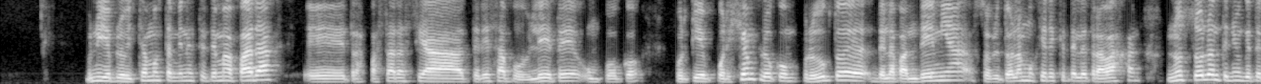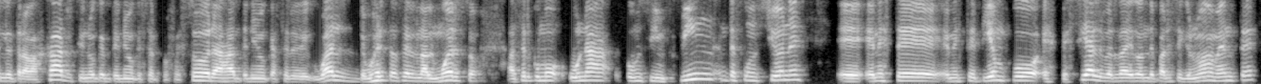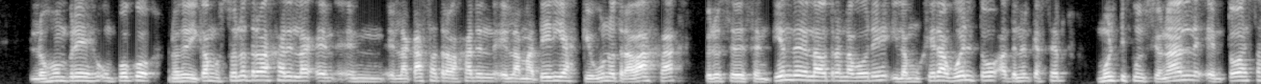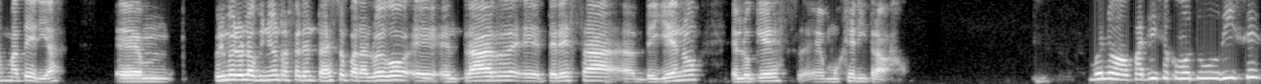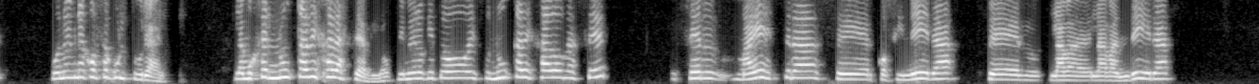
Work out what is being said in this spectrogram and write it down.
Bueno, y aprovechamos también este tema para eh, traspasar hacia Teresa Poblete un poco, porque, por ejemplo, con producto de, de, la pandemia, sobre todo las mujeres que teletrabajan, no solo han tenido que teletrabajar, sino que han tenido que ser profesoras, han tenido que hacer igual, de vuelta a hacer el almuerzo, hacer como una, un sinfín de funciones eh, en, este, en este tiempo especial, ¿verdad? Y donde parece que nuevamente los hombres un poco nos dedicamos solo a trabajar en la, en, en la casa, a trabajar en, en, las materias que uno trabaja, pero se desentiende de las otras labores y la mujer ha vuelto a tener que hacer multifuncional en todas esas materias. Eh, primero la opinión referente a eso para luego eh, entrar, eh, Teresa, de lleno en lo que es eh, mujer y trabajo. Bueno, Patricio, como tú dices, bueno, hay una cosa cultural. La mujer nunca deja de hacerlo. Primero que todo, eso nunca ha dejado de hacer, ser maestra, ser cocinera, ser lavandera,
